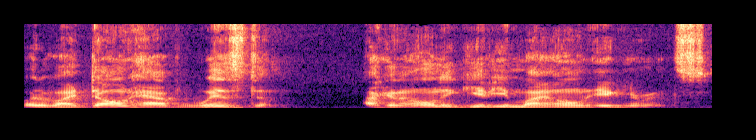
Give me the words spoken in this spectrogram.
but if I don't have wisdom, I can only give you my own ignorance.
